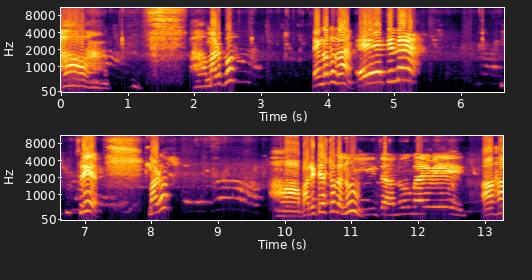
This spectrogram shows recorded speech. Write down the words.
ಹಾ. ಹಾ ಮಾಡಪ್ಪ ಹೆಂಗದ ಏ ತಿನ್ನ. ಶ್ರೀ ಮಾಡು. ಹಾ ಭಾರಿ ಟೇಸ್ಟ್ ಅದನು. ಆಹಾ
